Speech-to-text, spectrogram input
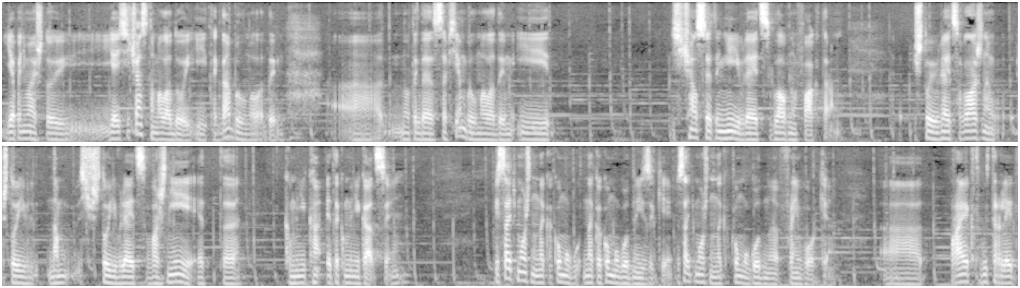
я понимаю, что я и сейчас-то молодой, и тогда был молодым, а, но тогда я совсем был молодым, и сейчас это не является главным фактором. Что является важным, что, яв- нам, что является важнее, это, коммуника, это коммуникации. Писать можно на каком, на каком угодно языке, писать можно на каком угодно фреймворке. А, Проект выстрелит,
